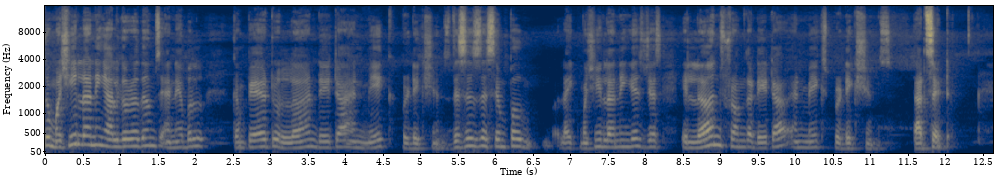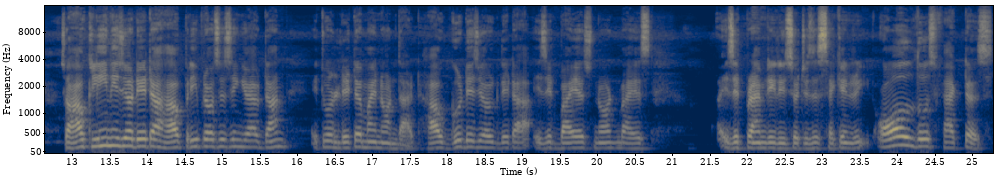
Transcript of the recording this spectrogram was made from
So machine learning algorithms enable compare to learn data and make predictions. This is the simple, like machine learning is just it learns from the data and makes predictions. That's it. So how clean is your data? How pre-processing you have done? It will determine on that. How good is your data? Is it biased, non-biased? Is it primary research? Is it secondary? All those factors,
